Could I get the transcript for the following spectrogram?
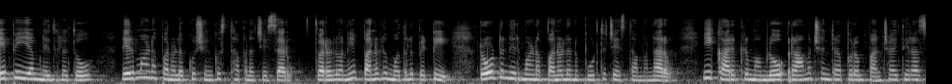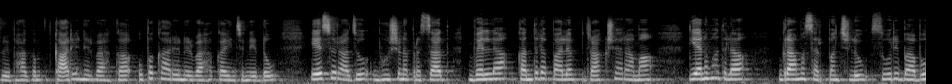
ఏపీఎం నిధులతో నిర్మాణ పనులకు శంకుస్థాపన చేశారు. త్వరలోనే పనులు మొదలుపెట్టి రోడ్డు నిర్మాణ పనులను పూర్తి చేస్తామన్నారు. ఈ కార్యక్రమంలో రామచంద్రాపురం పంచాయతీరాజ్ విభాగం కార్యనిర్వాహక ఉప కార్యనిర్వాహక ఇంజనీర్లు యేసురాజు భూషణ ప్రసాద్ వెల్ల కందులపాలెం ద్రాక్షారామ యనమదల గ్రామ సర్పంచ్లు సూరిబాబు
